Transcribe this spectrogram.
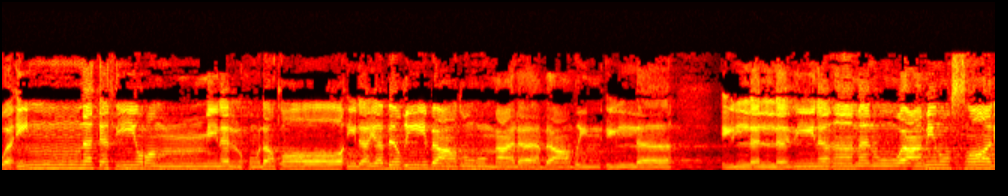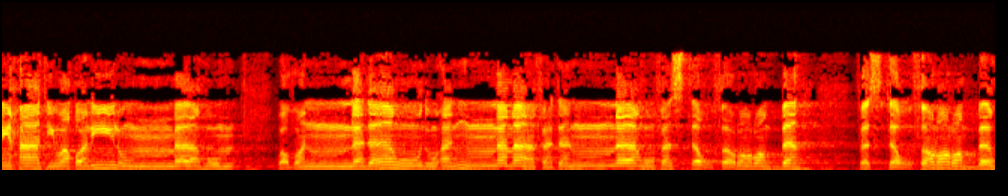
وإن كثيرا من الخلطاء ليبغي بعضهم على بعض إلا إلا الذين آمنوا وعملوا الصالحات وقليل ما هم وظن داود أنما فتناه فاستغفر ربه فاستغفر ربه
